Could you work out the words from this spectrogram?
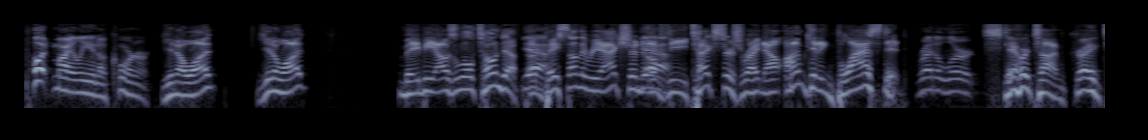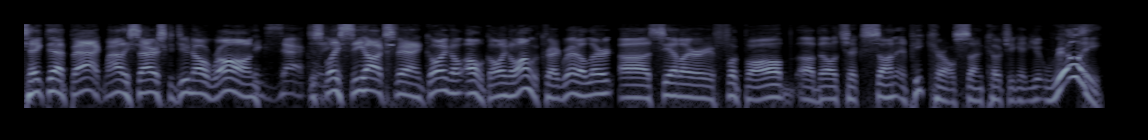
put Miley in a corner. You know what? You know what? Maybe I was a little tone deaf. Yeah. Uh, based on the reaction Yeah. of the texters right now, I'm getting blasted. Red alert. Stammer time. Craig, take that back. Miley Cyrus could do no wrong. Exactly. Display Seahawks fan going oh going along with Craig. Red alert. Uh, Seattle area football. Uh, Belichick's son and Pete Carroll's son coaching it. You really?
